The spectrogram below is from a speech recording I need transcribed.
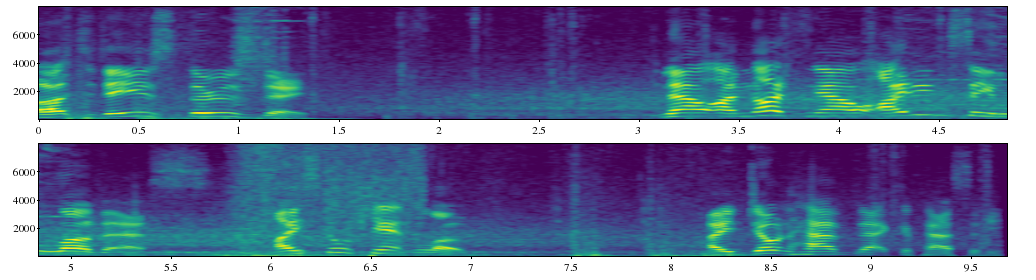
Uh, today is Thursday. Now, I'm not, now, I didn't say love S. I still can't love. I don't have that capacity.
